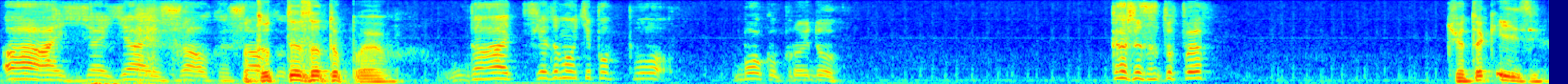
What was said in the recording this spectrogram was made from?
Ай-яй-яй, жалко, жалко. тут ти затопив. Да, я думав, типу, по боку пройду. Каже, затупив. Чо так Ізі?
